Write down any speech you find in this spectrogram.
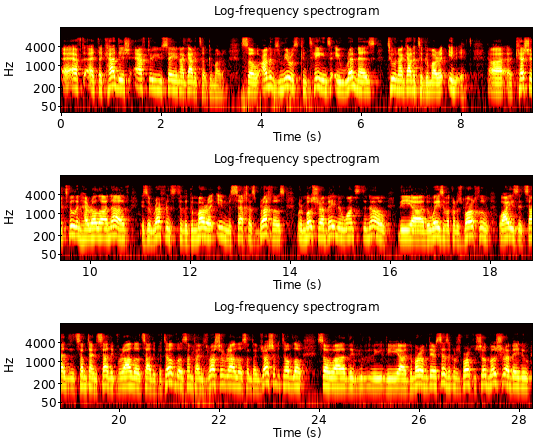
after, at the Kaddish after you say an Agadita Gemara. So Anim Zmiros contains a remez to an Agadita Gemara in it. Uh, Kesher Tfilin Harela Anav is a reference to the Gemara in Maseches Brachos, where Moshe Rabbeinu wants to know the uh, the ways of Hakadosh Baruch Hu. Why is it sometimes Sadik V'Ralo, Tzadik V'Tovlo, sometimes Rasha V'Ralo, sometimes Rasha V'Tovlo? So uh, the the, the uh, Gemara over there says Hakadosh Baruch Hu showed Moshe Rabbeinu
